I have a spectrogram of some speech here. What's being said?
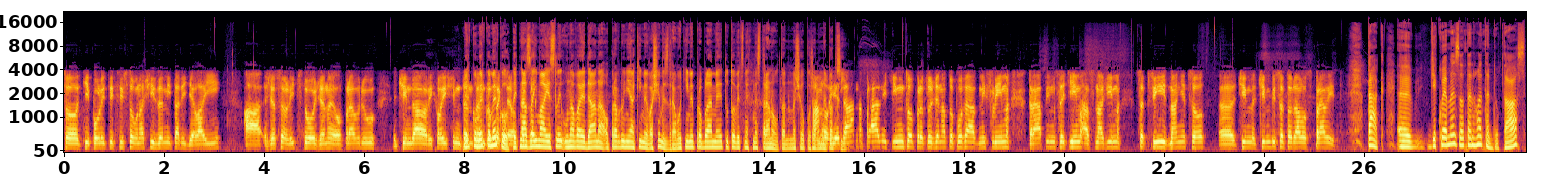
co ti politici s tou naší zemí tady dělají a že se lidstvo žene opravdu čím dál rychlejším tempem. Mirko, Mirko, Mirko, teď nás zajímá, jestli únava je dána opravdu nějakými vašimi zdravotními problémy, tuto věc nechme stranou, ta do našeho pořadu ano, nepatří. je dána právě tímto, protože na to pořád myslím, trápím se tím a snažím se přijít na něco, eh, čím, čím by se to dalo spravit. Tak, eh, děkujeme za tenhle ten dotaz.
